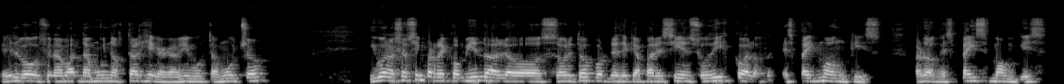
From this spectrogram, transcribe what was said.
Elbow es una banda muy nostálgica que a mí me gusta mucho. Y bueno, yo siempre recomiendo a los, sobre todo por, desde que aparecí en su disco, a los Space Monkeys, perdón, Space Monkeys,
